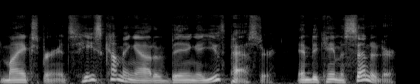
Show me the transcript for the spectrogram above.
my experience. He's coming out of being a youth pastor and became a senator.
